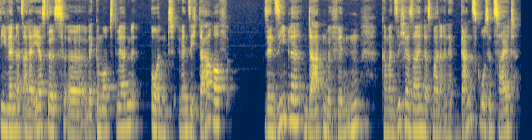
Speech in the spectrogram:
Die werden als allererstes äh, weggemobst werden. Und wenn sich darauf sensible Daten befinden, kann man sicher sein, dass man eine ganz große Zeit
